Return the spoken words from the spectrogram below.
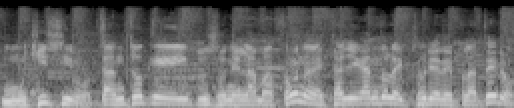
Muchísimo, tanto que incluso en el Amazonas está llegando la historia de Platero.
